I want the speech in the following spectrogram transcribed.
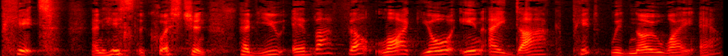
pit. And here's the question Have you ever felt like you're in a dark pit with no way out?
